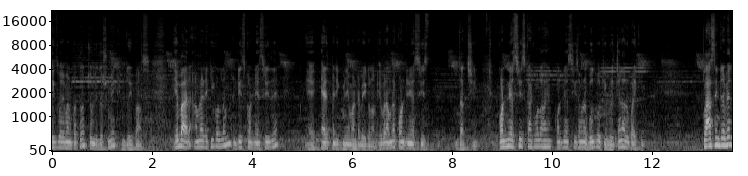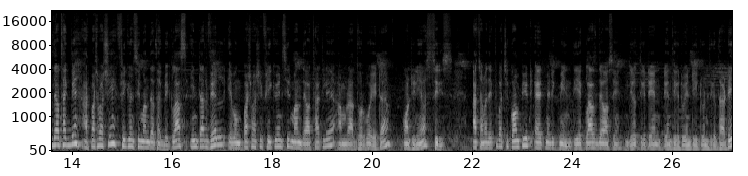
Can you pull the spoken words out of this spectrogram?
এক্স বারের মান কত? চল্লিশ দশমিক দুই পাঁচ। এবার আমরা এটা কী করলাম? ডিসকন্টিনিউয়াস সিরিজে অ্যারিথমেটিক মিনিমানটা বের করলাম। এবার আমরা কন্টিনিউয়াস সিরিজ যাচ্ছি। কন্টিনিউয়াস সিরিজ কাকে বলা হয়? কন্টিনিউয়াস সিরিজ আমরা বুঝব কী করে? চেনার উপায় কী? ক্লাস ইন্টারভেল দেওয়া থাকবে, আর পাশাপাশি ফ্রিকোয়েন্সির মান দেওয়া থাকবে। ক্লাস ইন্টারভেল এবং পাশাপাশি ফ্রিকোয়েন্সির মান দেওয়া থাকলে আমরা ধরবো এটা কন্টিনিউয়াস সিরিজ আচ্ছা আমরা দেখতে পাচ্ছি কম্পিউট অ্যারিথমেটিক মিন দিয়ে ক্লাস দেওয়া আছে জিরো থেকে টেন টেন থেকে টোয়েন্টি টোয়েন্টি থেকে থার্টি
